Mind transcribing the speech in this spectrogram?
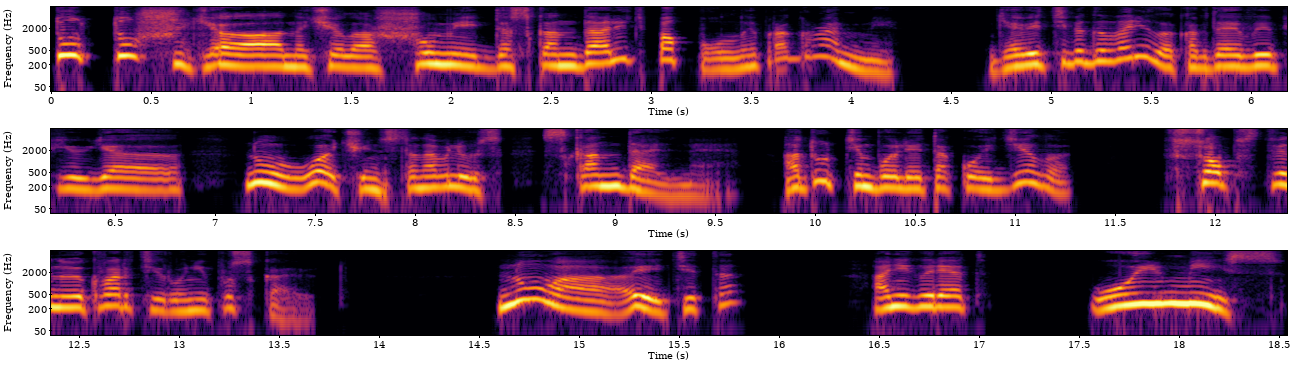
Тут уж я начала шуметь да скандалить по полной программе. Я ведь тебе говорила, когда я выпью, я, ну, очень становлюсь скандальная. А тут тем более такое дело, в собственную квартиру не пускают. Ну, а эти-то? Они говорят, уймись,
